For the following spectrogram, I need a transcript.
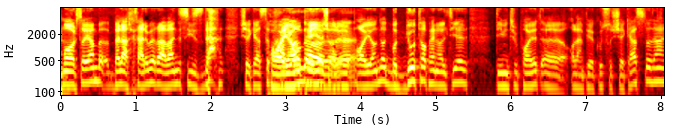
مارسای هم بالاخره به روند 13 شکست پایان داد، آره آره. پایان داد. با دو تا پنالتی دیمیتری پایت اولمپیاکوس رو شکست دادن.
